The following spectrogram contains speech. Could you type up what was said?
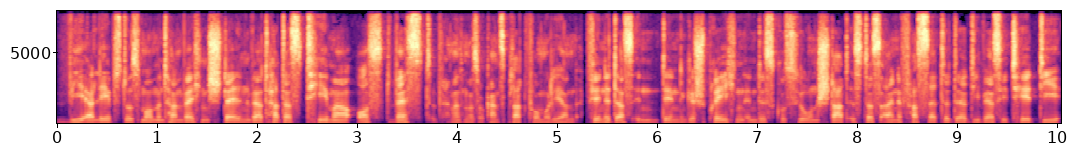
Wie erlebst du es momentan? Welchen Stellenwert hat das Thema Ost-West, wenn wir es mal so ganz platt formulieren? Findet das in den Gesprächen, in Diskussionen statt? Ist das eine Facette der Diversität, die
